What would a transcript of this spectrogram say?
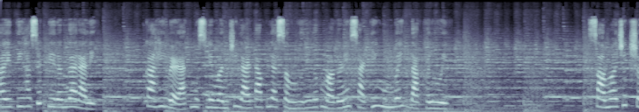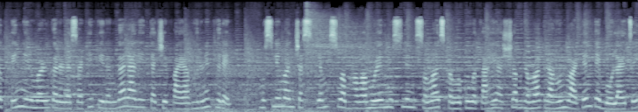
ऐतिहासिक तिरंगा रॅली. काही वेळात मुस्लिमांची लाट आपल्या संभ्रमक मागणीसाठी मुंबईत दाखल होईल. सामाजिक शक्ती निर्माण करण्यासाठी तिरंगा रॅली त्याचे पायाभरणी ठरेल. मुस्लिमांच्या स्यम स्वभावामुळे मुस्लिम समाज कमकुवत आहे अशा भ्रमात राहून वाटेल ते बोलायचे.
